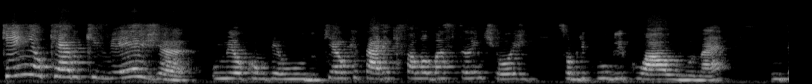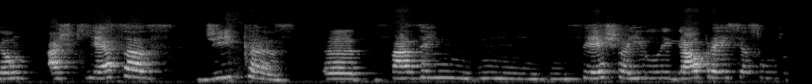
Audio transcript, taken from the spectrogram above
Quem eu quero que veja o meu conteúdo, que é o que o Tarek falou bastante hoje sobre público-alvo, né? Então, acho que essas dicas uh, fazem um, um, fecho aí legal para esse assunto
